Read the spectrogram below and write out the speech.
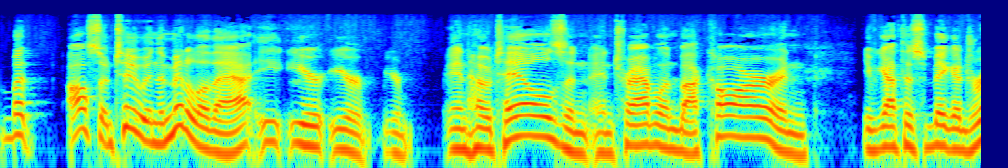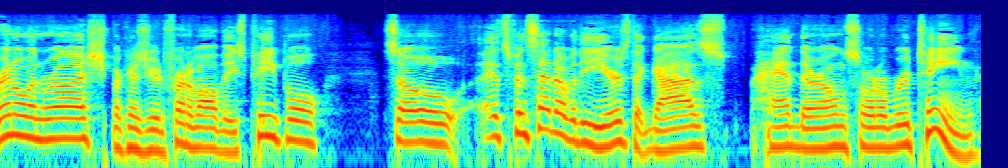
But also too, in the middle of that, you're, you're, you're in hotels and, and traveling by car and you've got this big adrenaline rush because you're in front of all these people. So it's been said over the years that guys had their own sort of routine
